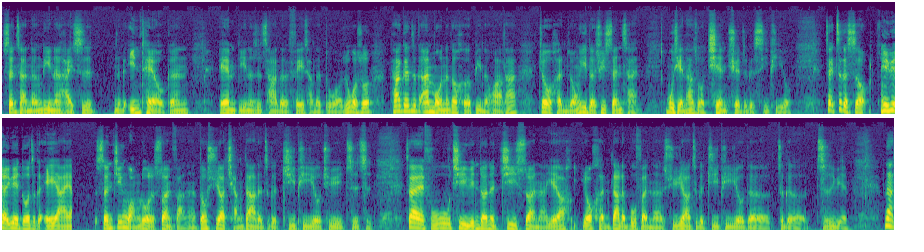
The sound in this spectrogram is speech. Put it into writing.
生产能力呢，还是那个 Intel 跟 AMD 呢是差的非常的多。如果说它跟这个安谋能够合并的话，它就很容易的去生产目前它所欠缺这个 CPU。在这个时候，因为越来越多这个 AI 啊。神经网络的算法呢，都需要强大的这个 GPU 去支持，在服务器云端的计算呢，也要有很大的部分呢，需要这个 GPU 的这个资源。那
